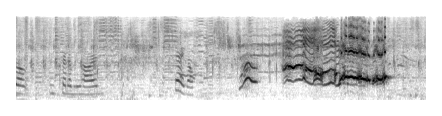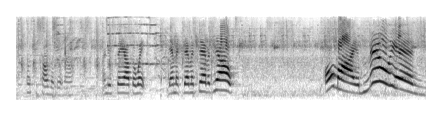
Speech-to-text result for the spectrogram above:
So incredibly hard. There you go. What she calls it now. I need to stay out the way. Damn it, damn it, damn it, no! Oh my millions!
